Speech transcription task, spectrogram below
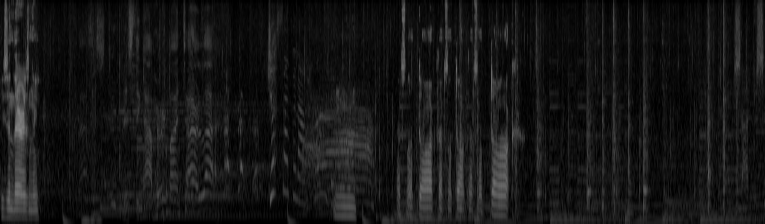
He's in there, isn't he? Entire life. Just something I heard. Hmm. That's not dark. that's not dark. that's not Doc. Sight to see.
